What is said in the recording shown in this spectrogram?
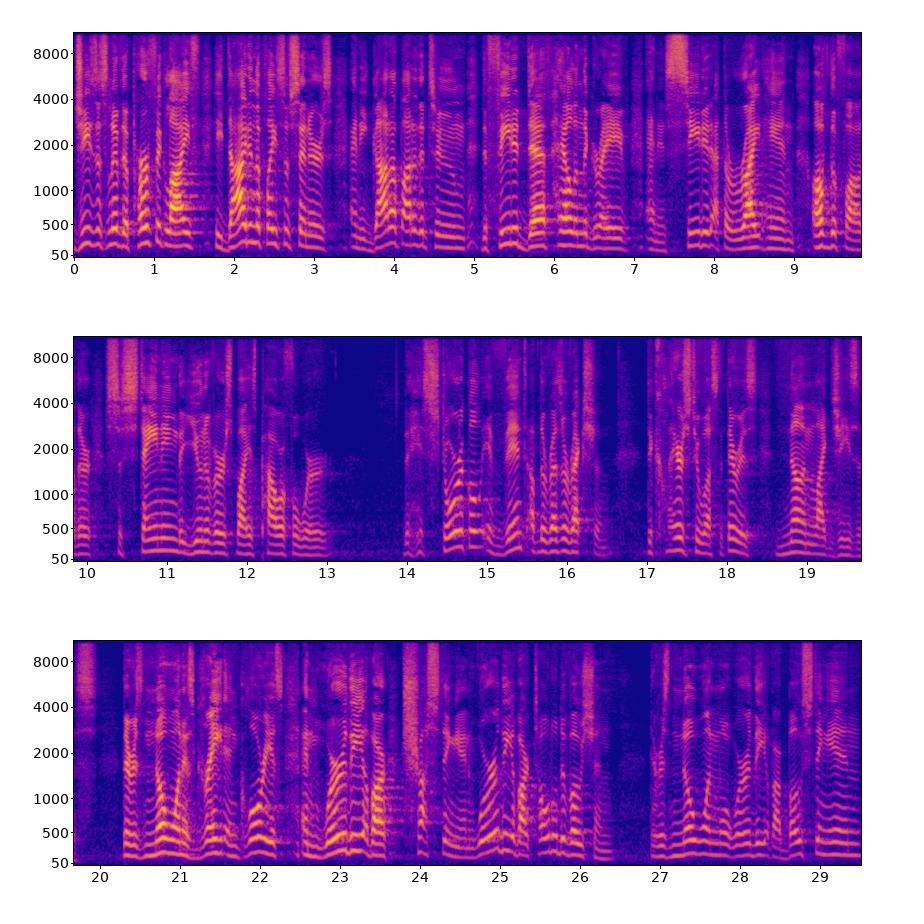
Jesus lived a perfect life. He died in the place of sinners, and he got up out of the tomb, defeated death, hell, and the grave, and is seated at the right hand of the Father, sustaining the universe by his powerful word. The historical event of the resurrection declares to us that there is none like Jesus. There is no one as great and glorious and worthy of our trusting in, worthy of our total devotion. There is no one more worthy of our boasting in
